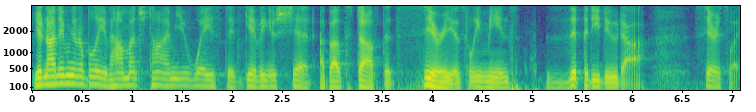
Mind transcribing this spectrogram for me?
You're not even going to believe how much time you wasted giving a shit about stuff that seriously means zippity doo dah. Seriously.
